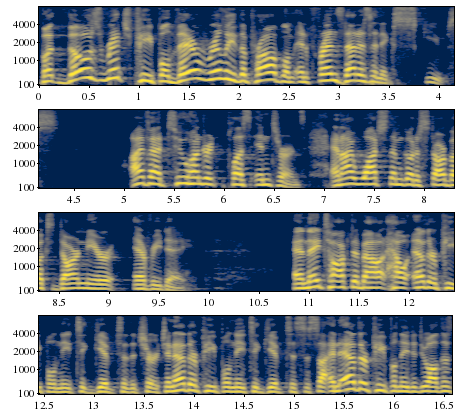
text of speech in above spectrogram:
But those rich people, they're really the problem. And friends, that is an excuse. I've had 200 plus interns, and I watch them go to Starbucks darn near every day. And they talked about how other people need to give to the church, and other people need to give to society, and other people need to do all this.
